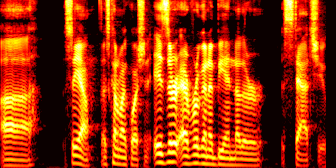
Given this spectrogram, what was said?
Uh, so yeah, that's kind of my question. Is there ever going to be another statue,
